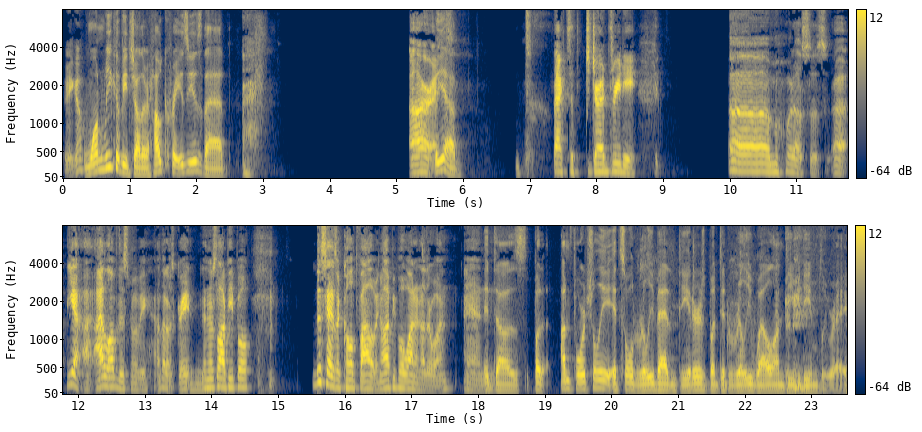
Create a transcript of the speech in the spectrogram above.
There you go. One week of each other. How crazy is that? All right. But yeah, back to Dredd 3D. Um, what else was? Uh, yeah, I, I love this movie. I thought it was great, Mhm. and there's a lot of people. This has a cult following. A lot of people want another one, and it does. But unfortunately, it sold really bad in theaters, but did really well on DVD and Blu-ray.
